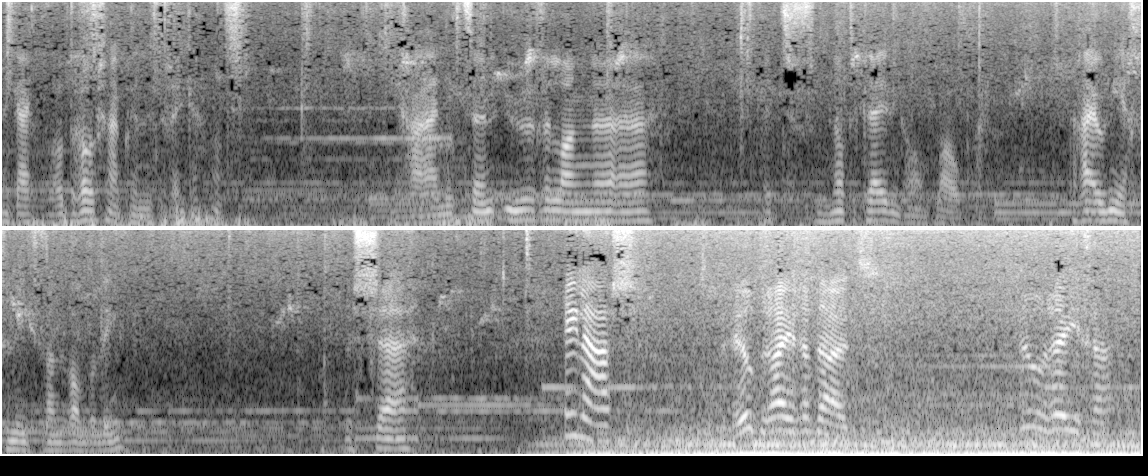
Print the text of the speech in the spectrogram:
En kijken of we wat droog aan kunnen trekken. Want ik ga niet een uur lang eh, met natte kleding rondlopen. Dan ga je ook niet echt genieten van de wandeling. Dus eh helaas. Heel dreigend uit. Veel regen.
